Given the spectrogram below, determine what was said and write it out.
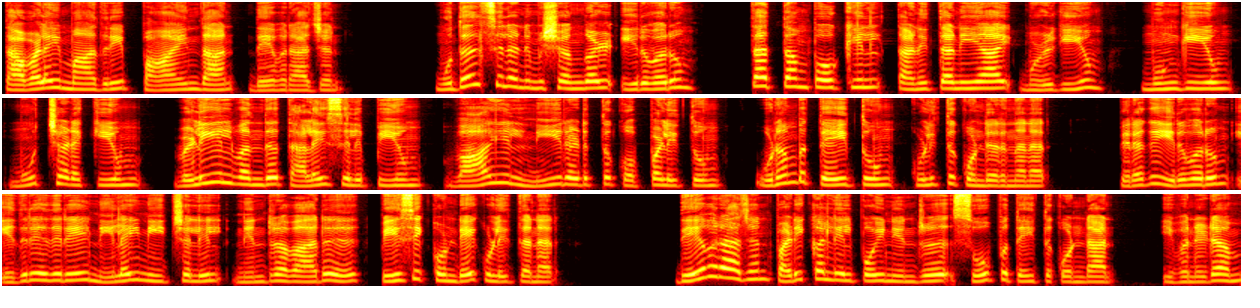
தவளை மாதிரி பாய்ந்தான் தேவராஜன். முதல் சில நிமிஷங்கள் இருவரும் தத்தம் போக்கில் தனித்தனியாய் முழுகியும் முங்கியும் மூச்சடக்கியும் வெளியில் வந்து தலை சிலுப்பியும் வாயில் நீரெடுத்து கொப்பளித்தும் உடம்பு தேய்த்தும் குளித்துக் கொண்டிருந்தனர். பிறகு இருவரும் எதிரெதிரே நிலை நீச்சலில் நின்றவாறு பேசிக்கொண்டே குளித்தனர். தேவராஜன் படிக்கல்லில் போய் நின்று சோப்பு தேய்த்துக் கொண்டான். இவனிடம்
